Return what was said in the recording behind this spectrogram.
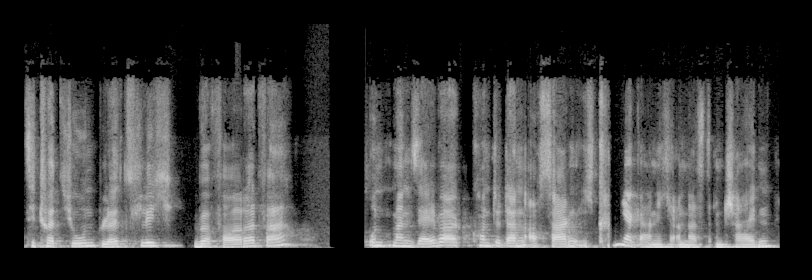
Situation plötzlich überfordert war. Und man selber konnte dann auch sagen, ich kann ja gar nicht anders entscheiden.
